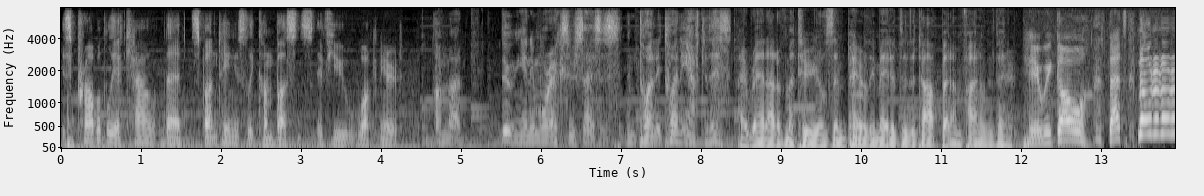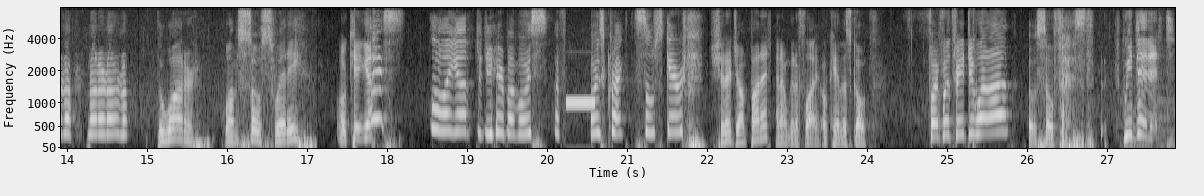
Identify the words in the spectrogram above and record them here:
is probably a cow that spontaneously combusts if you walk near it. I'm not doing any more exercises in 2020 after this. I ran out of materials and barely made it to the top, but I'm finally there. Here we go. That's no, no, no, no, no, no, no, no, no. The water. Well, I'm so sweaty. Okay, guys. Oh my god, did you hear my voice? My f- voice cracked. It's so scary. Should I jump on it? And I'm gonna fly. Okay, let's go. Five, four, three, two, one. ah! That was so fast. we did it.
